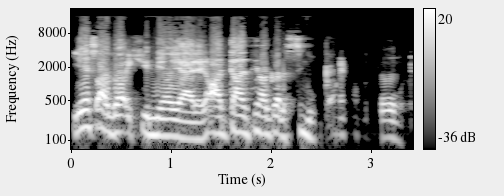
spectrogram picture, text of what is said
yes, I got humiliated. I don't think I got a single point on the board,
